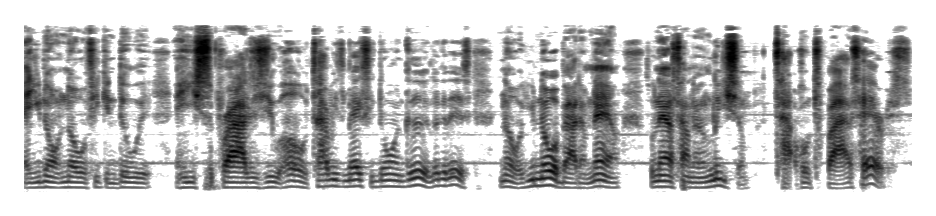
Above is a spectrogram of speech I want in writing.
and you don't know if he can do it and he surprises you. Oh, Tyrese Maxey doing good. Look at this. No, you know about him now. So now it's time to unleash him. Oh, Tobias Harris.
